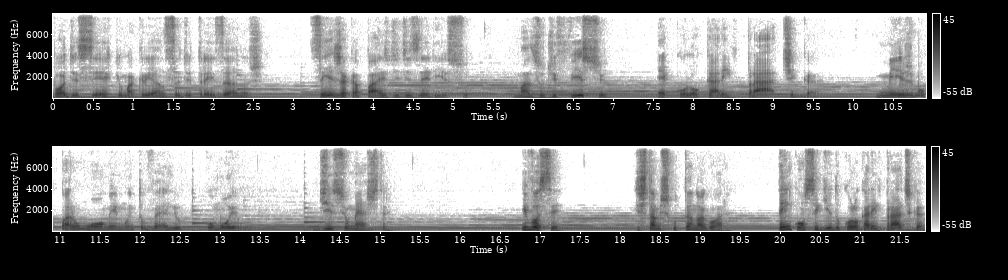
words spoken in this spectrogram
Pode ser que uma criança de três anos seja capaz de dizer isso, mas o difícil é colocar em prática, mesmo para um homem muito velho como eu, disse o mestre. E você, que está me escutando agora, tem conseguido colocar em prática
